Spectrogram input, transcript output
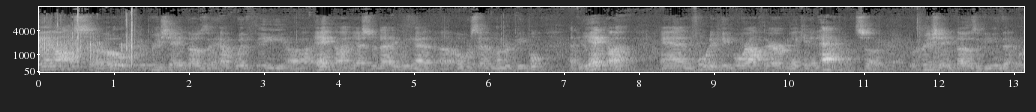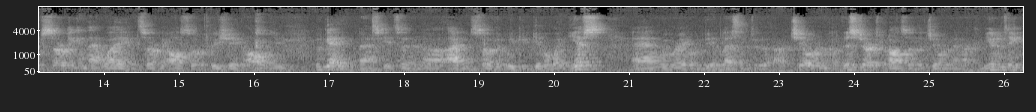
And also, we appreciate those that helped with the uh, egg hunt yesterday. We had uh, over 700 people at the egg hunt, and 40 people were out there making it happen. So we appreciate those of you that were serving in that way, and certainly also appreciate all of you who gave baskets and uh, items so that we could give away gifts. And we were able to be a blessing to our children of this church, but also the children in our community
